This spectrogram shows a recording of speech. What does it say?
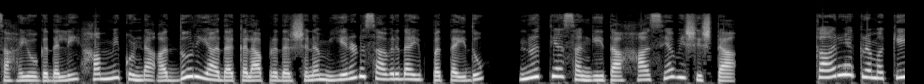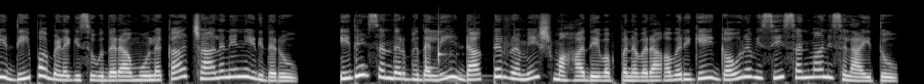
ಸಹಯೋಗದಲ್ಲಿ ಹಮ್ಮಿಕೊಂಡ ಅದ್ದೂರಿಯಾದ ಕಲಾ ಪ್ರದರ್ಶನಂ ಎರಡು ಸಾವಿರದ ಇಪ್ಪತ್ತೈದು ನೃತ್ಯ ಸಂಗೀತ ಹಾಸ್ಯ ವಿಶಿಷ್ಟ. ಕಾರ್ಯಕ್ರಮಕ್ಕೆ ದೀಪ ಬೆಳಗಿಸುವುದರ ಮೂಲಕ ಚಾಲನೆ ನೀಡಿದರು. ಇದೇ ಸಂದರ್ಭದಲ್ಲಿ ಡಾಕ್ಟರ್ ರಮೇಶ್ ಮಹಾದೇವಪ್ಪನವರ ಅವರಿಗೆ ಗೌರವಿಸಿ ಸನ್ಮಾನಿಸಲಾಯಿತು.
